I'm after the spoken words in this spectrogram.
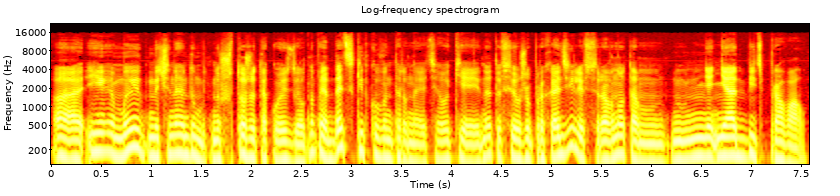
А, И мы начинаем думать, ну что же такое сделать? Ну, понятно, дать скидку в интернете, окей, но это все уже проходили, все равно там не, не отбить провал.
